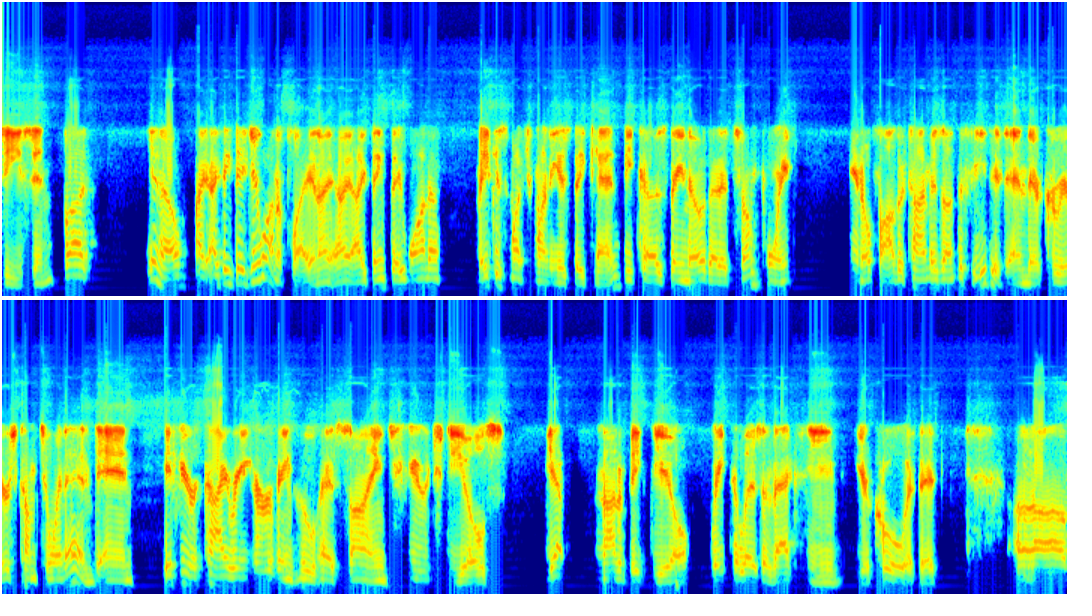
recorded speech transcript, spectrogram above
season, but you know, I, I think they do want to play, and I, I think they want to make as much money as they can because they know that at some point, you know, Father Time is undefeated and their careers come to an end. And if you're Kyrie Irving who has signed huge deals, yep, not a big deal. Wait till there's a vaccine, you're cool with it. Um,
